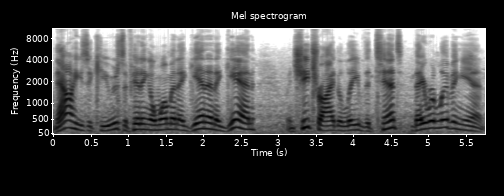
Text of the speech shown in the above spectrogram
Now he's accused of hitting a woman again and again when she tried to leave the tent they were living in.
